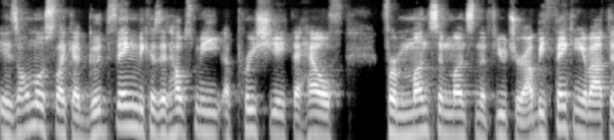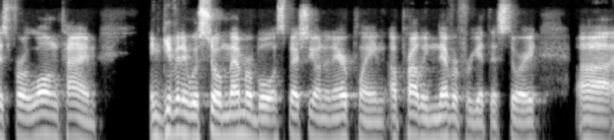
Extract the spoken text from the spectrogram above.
is almost like a good thing because it helps me appreciate the health for months and months in the future. I'll be thinking about this for a long time. And given it was so memorable, especially on an airplane, I'll probably never forget this story. Uh,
